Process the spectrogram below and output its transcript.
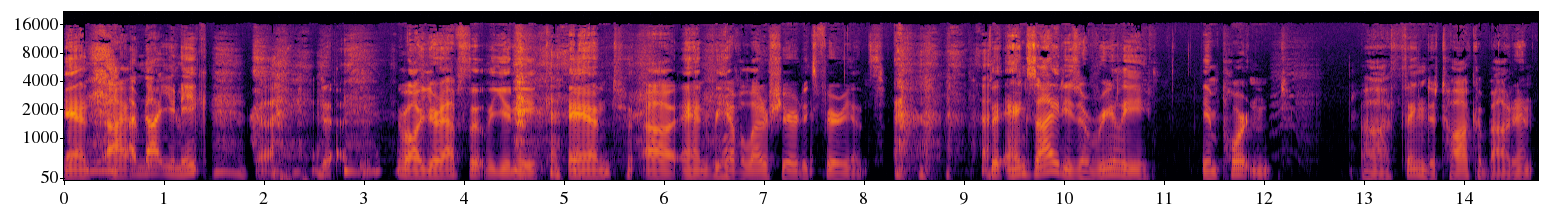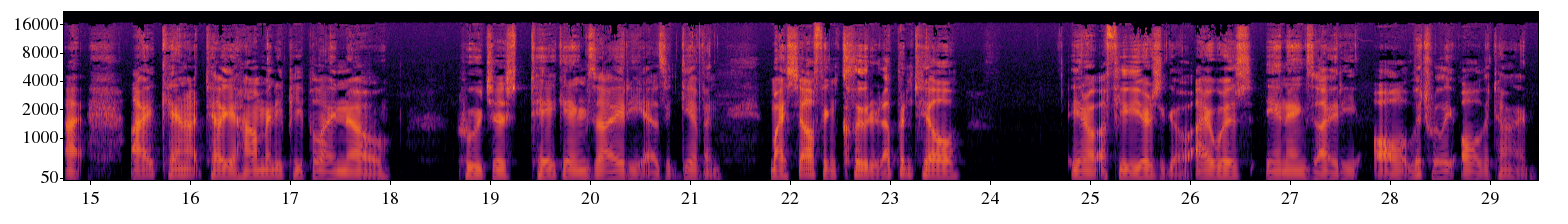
and I, I'm not unique. well, you're absolutely unique, and uh, and we have a lot of shared experience. The anxieties are really important uh, thing to talk about, and I I cannot tell you how many people I know who just take anxiety as a given, myself included. Up until you know a few years ago, I was in anxiety all literally all the time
